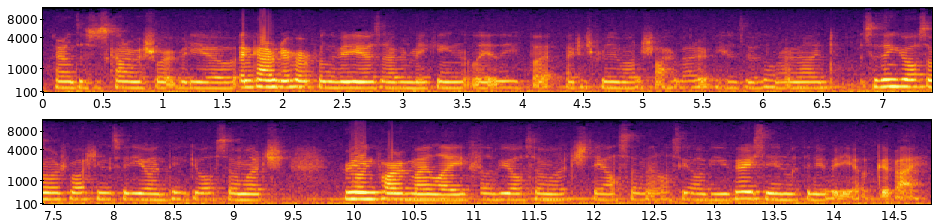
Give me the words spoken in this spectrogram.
I know this is kind of a short video and kind of different from the videos that I've been making lately, but I just really wanted to talk about it because it was on my mind. So thank you all so much for watching this video and thank you all so much for being part of my life. I love you all so much, stay awesome, and I'll see all of you very soon with a new video. Goodbye.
